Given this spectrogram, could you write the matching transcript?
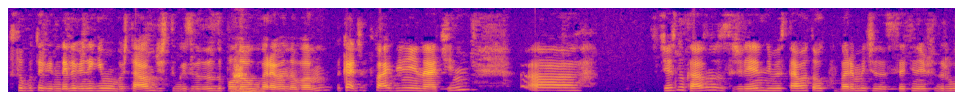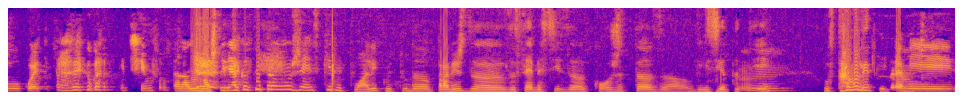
в събота или неделя винаги му обещавам, че ще го изведа за по-дълго време навън. Така че това е един начин. А, честно казано, за съжаление, не ми остава толкова време, че да се сети нещо друго, което правя, когато почивам. А, имаш ли някакви примерно женски ритуали, които да правиш за, за себе си, за кожата, за визията ти? М, Остава ли ти време? Ами,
